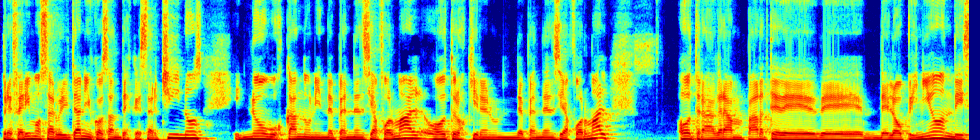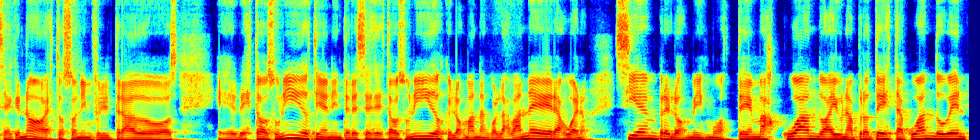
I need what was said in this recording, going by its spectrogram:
preferimos ser británicos antes que ser chinos, no buscando una independencia formal, otros quieren una independencia formal. Otra gran parte de, la opinión dice que no, estos son infiltrados eh, de Estados Unidos, tienen intereses de Estados Unidos, que los mandan con las banderas. Bueno, siempre los mismos temas. Cuando hay una protesta, cuando ven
